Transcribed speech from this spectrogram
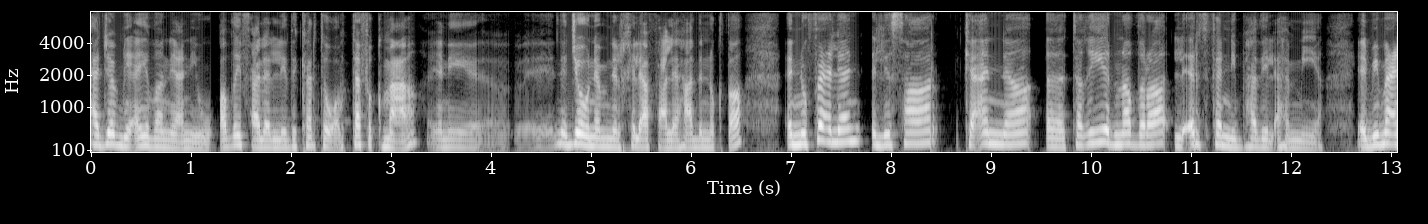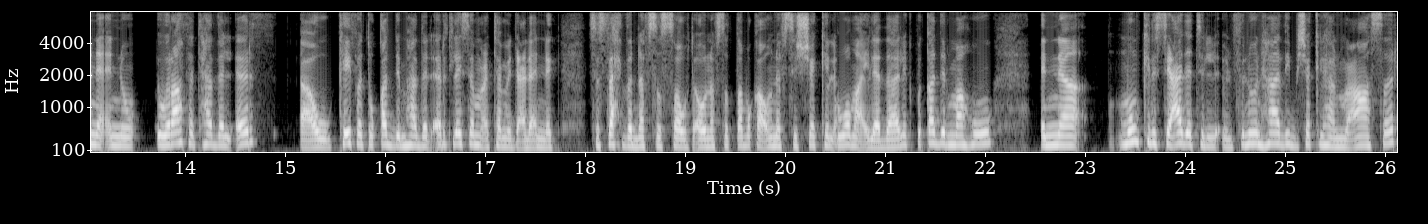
عجبني أيضا يعني وأضيف على اللي ذكرته وأتفق معه يعني نجونا من الخلاف على هذه النقطة أنه فعلا اللي صار كأن تغيير نظرة لإرث فني بهذه الأهمية. يعني بمعنى أنه وراثة هذا الإرث أو كيف تقدم هذا الإرث ليس معتمد على أنك تستحضر نفس الصوت أو نفس الطبقة أو نفس الشكل وما إلى ذلك بقدر ما هو أن ممكن استعادة الفنون هذه بشكلها المعاصر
